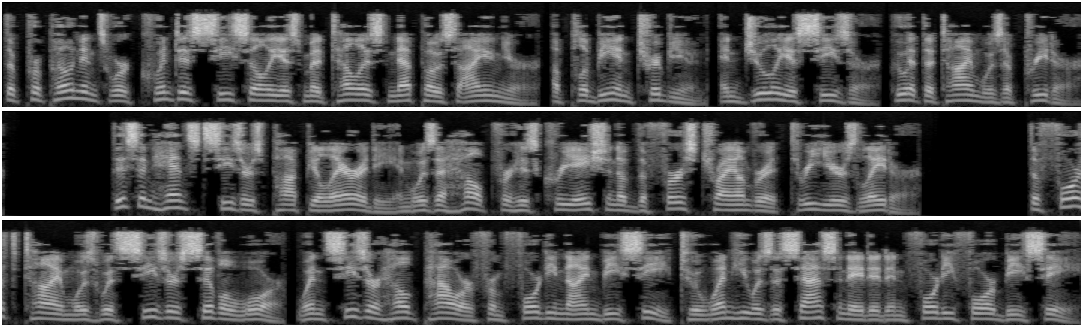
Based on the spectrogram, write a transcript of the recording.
The proponents were Quintus Caecilius Metellus Nepos Iunior, a plebeian tribune, and Julius Caesar, who at the time was a praetor. This enhanced Caesar's popularity and was a help for his creation of the first triumvirate three years later. The fourth time was with Caesar's civil war, when Caesar held power from 49 BC to when he was assassinated in 44 BC.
